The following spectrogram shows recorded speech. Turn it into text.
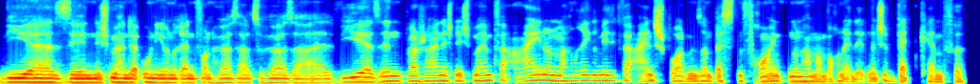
Wir sind nicht mehr in der Uni und rennen von Hörsaal zu Hörsaal. Wir sind wahrscheinlich nicht mehr im Verein und machen regelmäßig Vereinssport mit unseren besten Freunden und haben am Wochenende irgendwelche Wettkämpfe.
